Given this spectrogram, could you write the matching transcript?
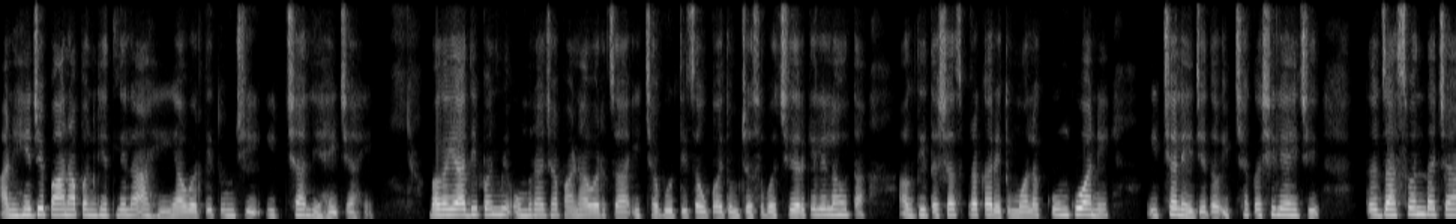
आणि हे जे पान आपण घेतलेलं आहे यावरती तुमची इच्छा लिहायची आहे. बघा याआधी पण मी उमराच्या पानावरचा इच्छापूर्तीचा उपाय तुमच्यासोबत शेअर केलेला होता. अगदी तशाच प्रकारे तुम्हाला कुंकुवाने इच्छा लिहायची तर इच्छा कशी लिहायची? तर जास्वंदाच्या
